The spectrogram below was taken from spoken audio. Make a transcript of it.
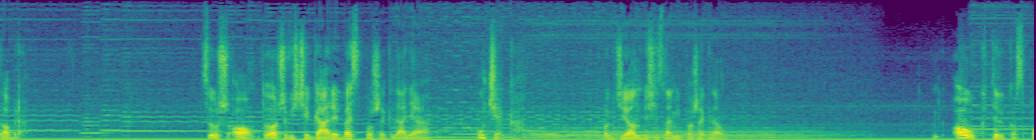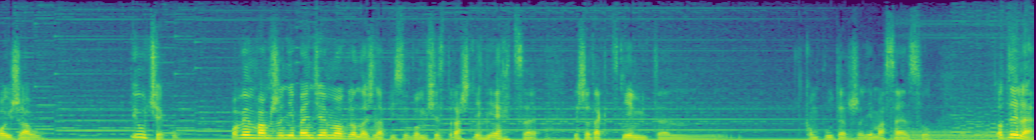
Dobra. Cóż, o, tu oczywiście Gary bez pożegnania ucieka. Bo gdzie on by się z nami pożegnał? Oak tylko spojrzał i uciekł. Powiem wam, że nie będziemy oglądać napisów, bo mi się strasznie nie chce. Jeszcze tak tnie mi ten komputer, że nie ma sensu. To tyle.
